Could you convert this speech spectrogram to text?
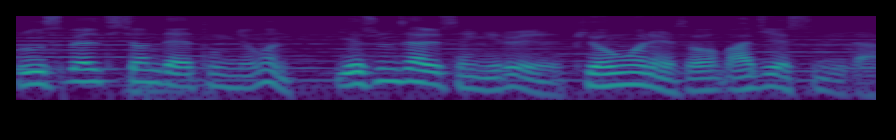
루스벨트 전 대통령은 60살 생일을 병원에서 맞이했습니다.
